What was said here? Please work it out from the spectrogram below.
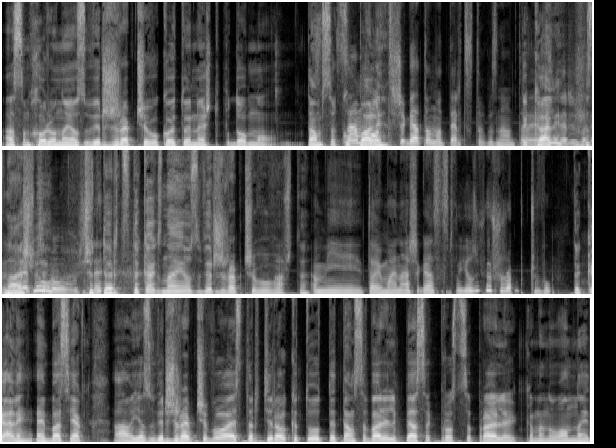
Аз съм ходил на язовир Жребчево, който е нещо подобно. Там са Само копали. от шегата на терцата го знам. Той Така е ли? Жребчево Знаеш ли. Че терцата как знае Язовир Жребчево въобще? Ами, той има една шега с това Йозефир Жребчево. Така ли? Е, бас яко. А Язовир Жребчево е стартирал като те там са варили пясък, просто са правили каменоломна и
